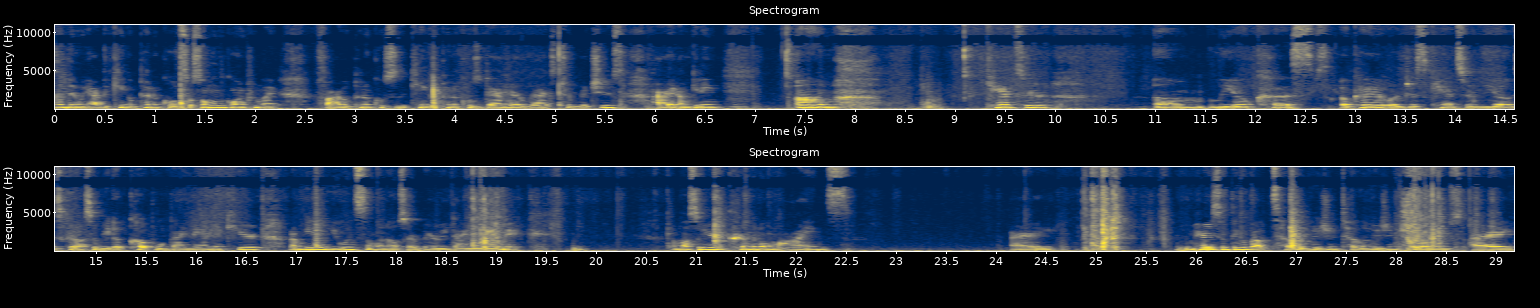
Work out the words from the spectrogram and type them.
and then we have the king of pentacles. So someone's going from like five of pentacles to the king of pentacles damn near rags to riches. All right i'm getting um cancer um leo cusps okay? Or just cancer leo. This could also be a couple dynamic here but i'm getting you and someone else are very dynamic. I'm also hearing criminal minds. All right I'm hearing something about television, television shows. All right,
